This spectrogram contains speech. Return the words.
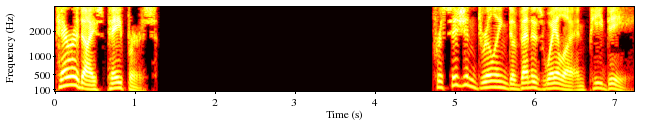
Paradise Papers Precision Drilling de Venezuela and P.D.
